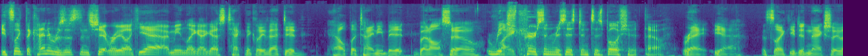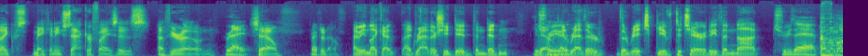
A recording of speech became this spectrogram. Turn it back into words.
it's like the kind of resistance shit where you're like, yeah, I mean, like I guess technically that did help a tiny bit, but also Rich like person resistance is bullshit, though. right, yeah. It's like you didn't actually like make any sacrifices of your own. Right. So I don't know. I mean, like I, I'd rather she did than didn't. You know, True. I'd rather the rich give to charity than not. True that. Alamo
